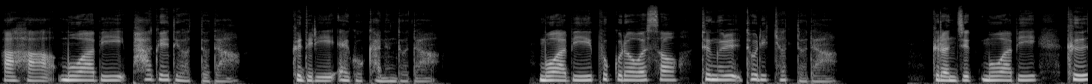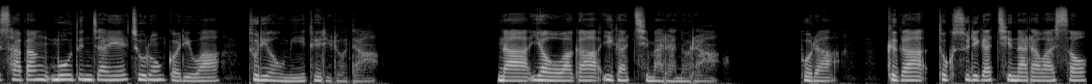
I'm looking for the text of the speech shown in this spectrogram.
아하 모압이 파괴되었도다. 그들이 애곡하는도다. 모압이 부끄러워서 등을 돌이켰도다. 그런즉 모압이 그 사방 모든 자의 조롱거리와 두려움이 되리로다. 나 여호와가 이같이 말하노라. 보라, 그가 독수리같이 날아와서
